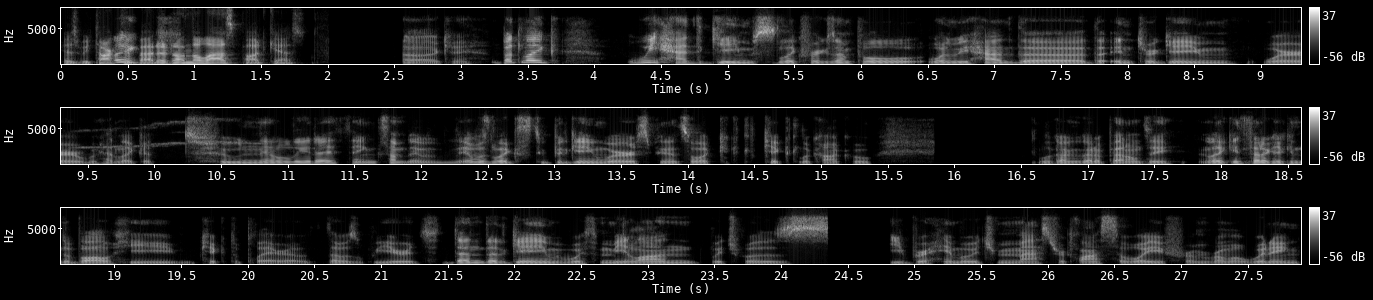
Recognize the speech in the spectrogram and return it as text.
because we talked Like- about it on the last podcast. Uh, okay. But like, we had games like, for example, when we had the the Inter game where we had like a two 0 lead, I think something. It was like stupid game where Spinazzola kicked, kicked Lukaku. Lukaku got a penalty. Like instead of kicking the ball, he kicked the player. That was weird. Then that game with Milan, which was Ibrahimovic masterclass away from Roma winning.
